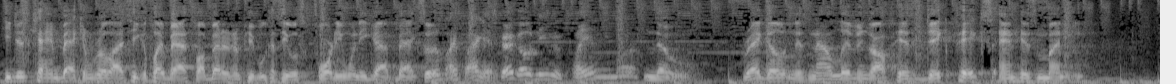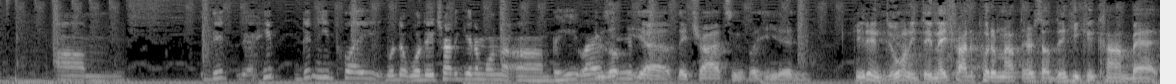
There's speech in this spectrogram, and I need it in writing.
He just came back and realized he could play basketball better than people because he was 40 when he got back. So it was like, fuck Is. Greg Oden even playing anymore? No. Greg Oden is now living off his dick pics and his money. Um, did he? Didn't he play? Would they, would they try to get him on the um the Heat He last was, year? yeah, they tried to, but he didn't. He didn't do anything. They tried to put him out there so that he could combat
